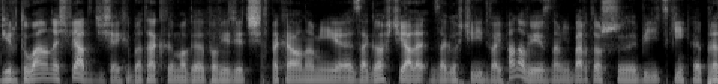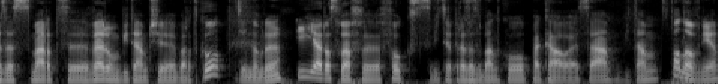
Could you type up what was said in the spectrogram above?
Wirtualny świat dzisiaj, chyba tak mogę powiedzieć, w PKOnomii zagości, ale zagościli dwaj panowie. Jest z nami Bartosz Bilicki, prezes Smart Verum. Witam cię, Bartku. Dzień dobry. I Jarosław Fuchs, wiceprezes banku PKO SA. Witam ponownie.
